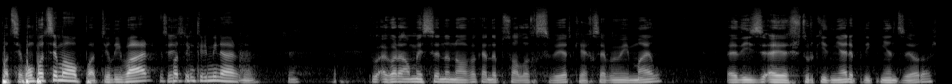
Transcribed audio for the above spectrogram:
pode ser bom, pode ser mau, pode te libar e Sim, pode te sim. incriminar. é? Sim. Tu- agora há uma cena nova que anda o pessoal a receber, que é recebem um e-mail a, diz, a extorquir dinheiro, a pedir 500 euros,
